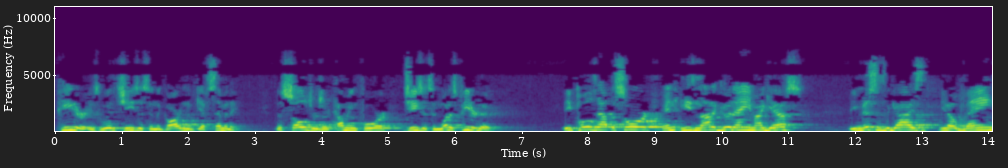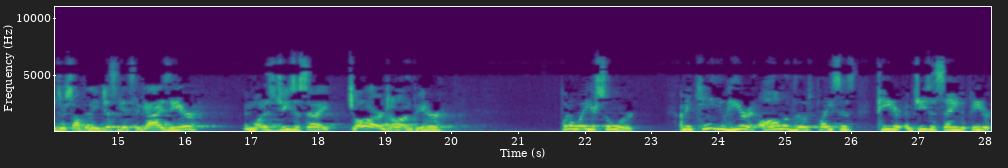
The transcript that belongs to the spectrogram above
Peter is with Jesus in the Garden of Gethsemane. The soldiers are coming for Jesus, and what does Peter do? He pulls out the sword, and he's not a good aim, I guess. He misses the guy's, you know, veins or something. He just gets the guy's ear. And what does Jesus say? Charge on, Peter. Put away your sword. I mean, can't you hear in all of those places Peter, of Jesus saying to Peter,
